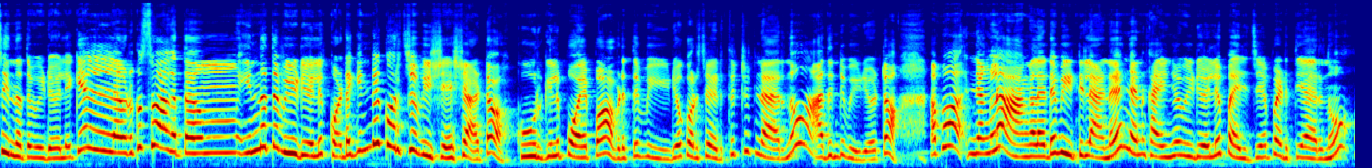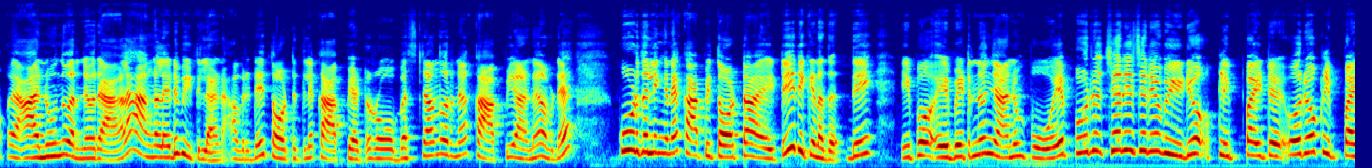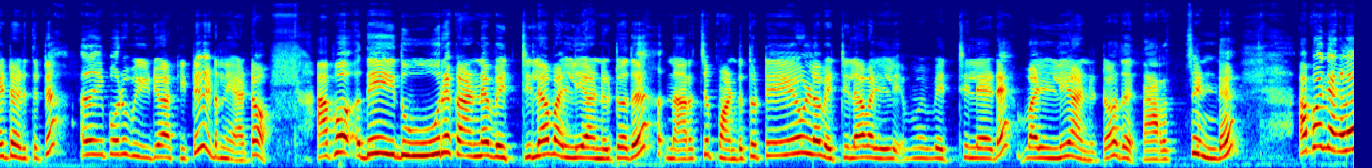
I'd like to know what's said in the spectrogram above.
Friends ഇന്നത്തെ വീഡിയോയിലേക്ക് എല്ലാവർക്കും സ്വാഗതം. ഇന്നത്തെ വീഡിയോയിൽ കൊടകിന്റെ കുറച്ച് വിശേഷം കേട്ടോ കൂർഗിൽ പോയപ്പോൾ അവിടുത്തെ വീഡിയോ കുറച്ച് എടുത്തിട്ടുണ്ടായിരുന്നു. അതിന്റെ വീഡിയോ കേട്ടോ അപ്പോൾ ഞങ്ങൾ ആങ്ങളയുടെ വീട്ടിലാണ്. ഞാൻ കഴിഞ്ഞ വീഡിയോയിൽ പരിചയപ്പെടുത്തിയായിരുന്നു. അനു എന്ന് പറഞ്ഞ ഒരാങ്ങളെ ആങ്ങളയുടെ വീട്ടിലാണ്. അവരുടെ തോട്ടത്തിലെ കാപ്പിയാട്ടോ റോബസ്റ്റ എന്ന് പറഞ്ഞ കാപ്പിയാണ് അവിടെ കൂടുതൽ ഇങ്ങനെ കാപ്പിത്തോട്ടമായിട്ട് ഇരിക്കണത്. ദേ ഇപ്പോൾ എബേട്ടനും ഞാനും പോയപ്പോൾ ഒരു ചെറിയ ചെറിയ വീഡിയോ ക്ലിപ്പായിട്ട് ഓരോ ക്ലിപ്പായിട്ട് എടുത്തിട്ട് ഇപ്പോൾ ഒരു വീഡിയോ ആക്കിയിട്ട് ഇടണേ കേട്ടോ അപ്പോൾ ദേ ഈ ദൂരെ കാണുന്ന വെറ്റില വള്ളിയാണ് കേട്ടോ അത്. നിറച്ച് പണ്ട് തൊട്ടേ ഉള്ള വെറ്റില വള്ളി വെറ്റിലയുടെ വള്ളിയാണ് കേട്ടോ അത്. നിറച്ചുണ്ട്. അപ്പോൾ ഞങ്ങൾ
